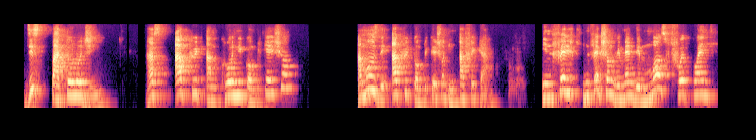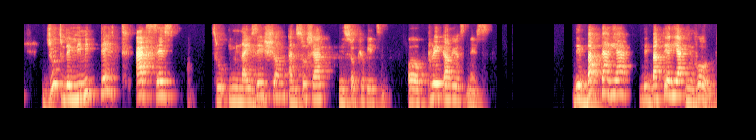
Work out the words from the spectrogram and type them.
This pathology has acute and chronic complication. Amongst the acute complication in Africa, Infe infection remains the most frequent due to the limited access to immunization and social insecurity or precariousness. The bacteria, the bacteria involved,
